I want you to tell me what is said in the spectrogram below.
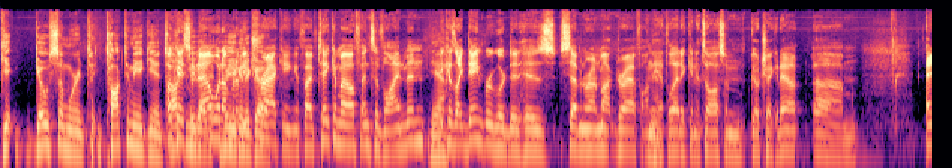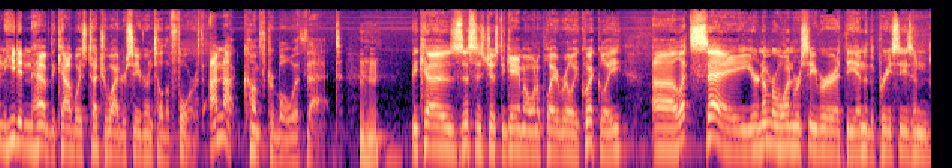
Get go somewhere and t- talk to me again. Talk okay, to so me about now what I'm going to be go. tracking, if I've taken my offensive lineman, Yeah. because like Dane Brugler did his seven round mock draft on the Athletic, and it's awesome. Go check it out. Um, and he didn't have the Cowboys touch a wide receiver until the fourth. I'm not comfortable with that because this is just a game I want to play really quickly. Uh, let's say your number one receiver at the end of the preseason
